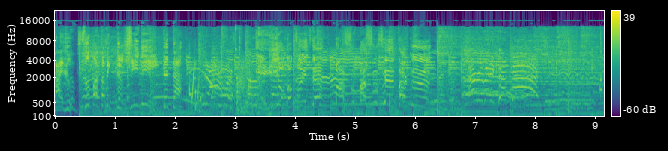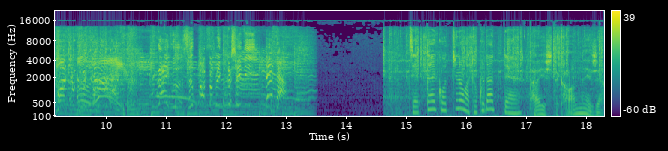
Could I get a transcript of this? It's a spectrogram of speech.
ライフスーパートミック CD 出た。いい音ついてますます贅沢ーパートミック CD 出た絶対こっちのが得だって。大して変わんねえじゃん。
